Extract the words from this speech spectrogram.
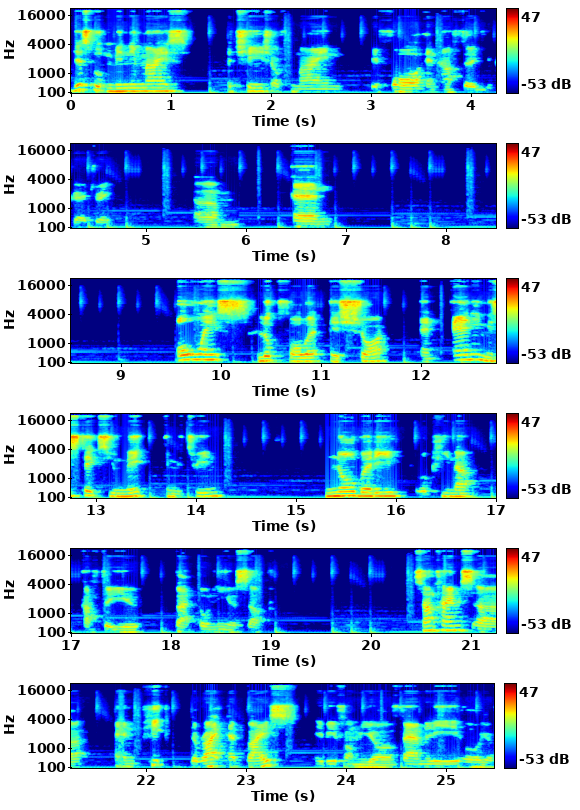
this would minimize the change of mind before and after you graduate. Um, and always look forward is short and any mistakes you make in between nobody will clean up after you but only yourself. Sometimes uh, and pick the right advice maybe from your family or your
